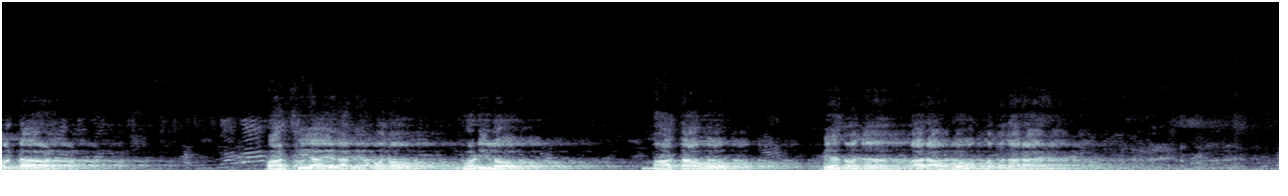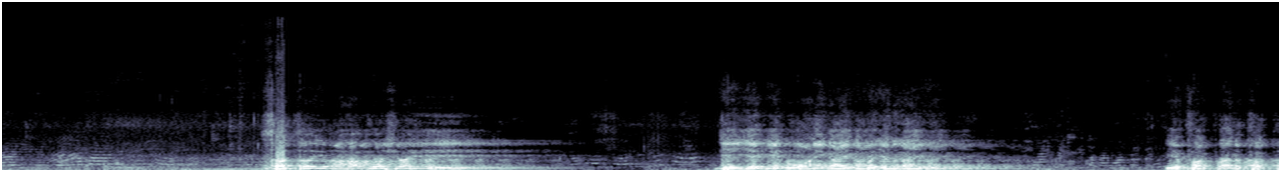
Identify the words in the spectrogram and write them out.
મંડળ. બહારથી આવેલા મહેમાનો, વડીલો, માતાઓ, બહેનોને મારા ઓમ નમો નારાયણ. સંતોએ મહાપુરુષોએ જે એક એક વાણી ગાય ભજન ગાયું, એ ફક્ત ને ફક્ત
